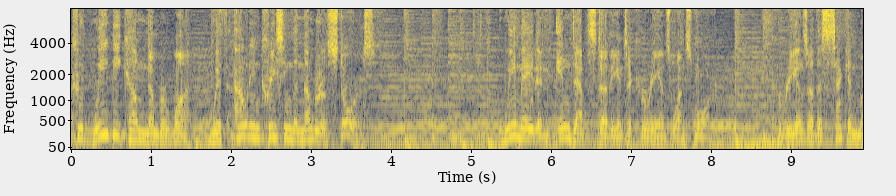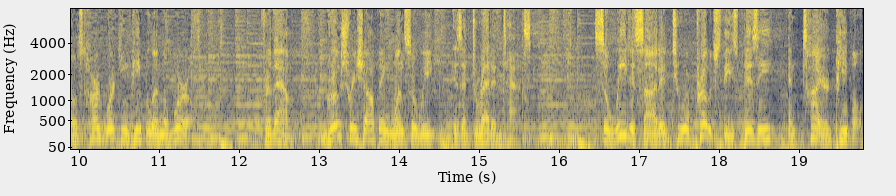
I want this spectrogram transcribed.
could we become number one without increasing the number of stores? We made an in-depth study into Koreans once more. Koreans are the second most hardworking people in the world. For them, grocery shopping once a week is a dreaded task. So we decided to approach these busy and tired people.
